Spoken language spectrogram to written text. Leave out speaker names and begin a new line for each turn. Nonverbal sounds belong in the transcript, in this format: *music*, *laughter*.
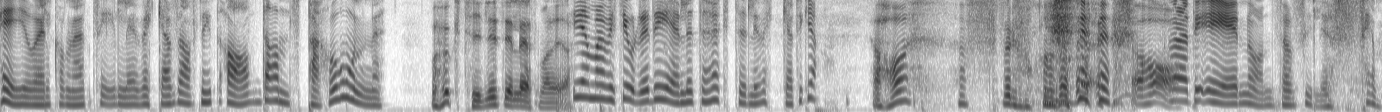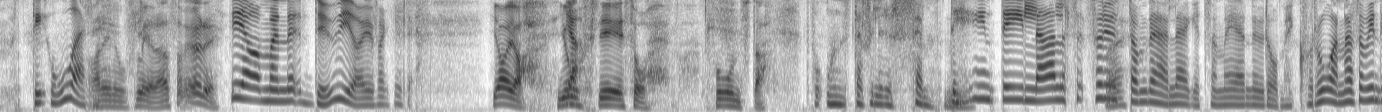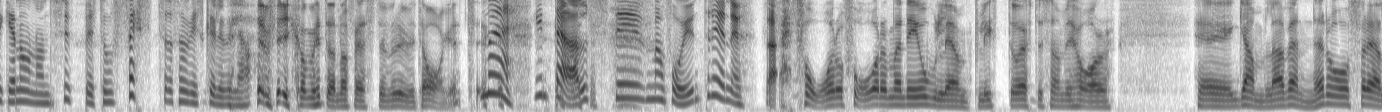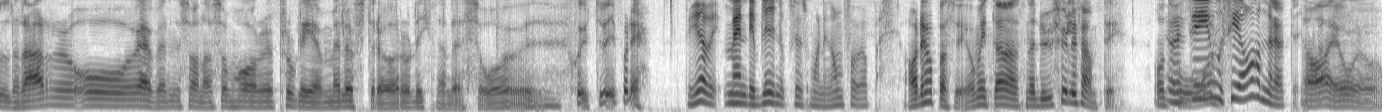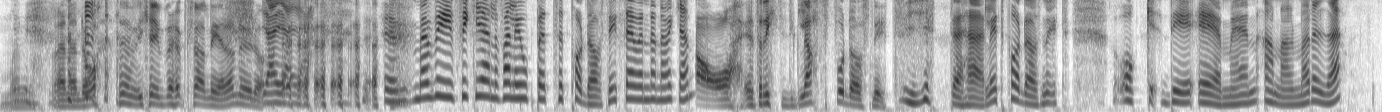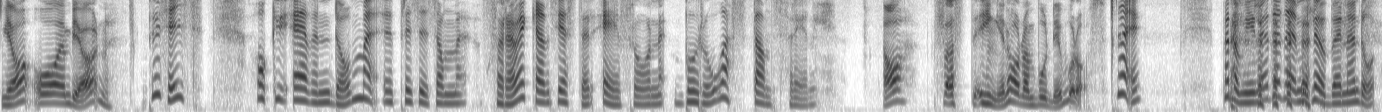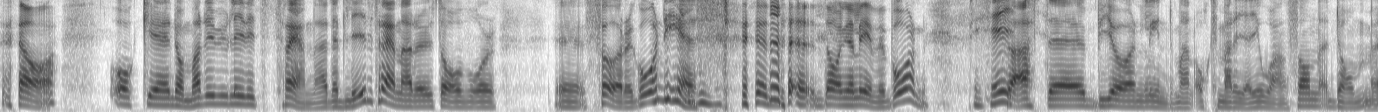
Hej och välkomna till veckans avsnitt av Danspassion.
Vad högtidligt det lät Maria.
Ja men visst gjorde det. Det är en lite högtidlig vecka tycker jag.
Jaha, varför då? *laughs*
För
Jaha.
att det är någon som fyller 50 år.
Ja, det är nog flera som gör det.
Ja men du gör ju faktiskt det.
Ja, ja, jo,
Ja.
det är så. På onsdag.
På onsdag fyller du 50.
Mm.
Inte illa alls. Förutom det här läget som är nu då med Corona. Så vi inte kan ha någon superstor fest så som vi skulle vilja ha. *laughs*
Vi kommer inte ha någon fest överhuvudtaget. *laughs*
Nej, inte alls. Det, man får ju inte det nu.
Nej, får och får, men det är olämpligt och eftersom vi har eh, gamla vänner och föräldrar och även sådana som har problem med luftrör och liknande så eh, skjuter vi på det.
Det gör vi. Men det blir nog så småningom får vi hoppas.
Ja, det hoppas vi. Om inte annat när du fyller 50. Om två
Det är oceaner av tid.
Ja, jo, jo, men, *laughs* men ändå. vi kan ju börja planera nu då.
Ja, ja, ja. Eh, Men vi fick i alla fall ihop ett poddavsnitt även denna veckan.
Ja, ett riktigt glatt poddavsnitt.
Jättehärligt poddavsnitt. Och det är med en annan Maria.
Ja, och en björn.
Precis. Och även de, eh, precis som förra veckans gäster, är från Borås dansförening.
Ja, fast ingen av dem bodde i Borås.
Nej, men de gillade den klubben ändå. *laughs*
Ja, och eh, de hade ju blivit tränade, blir tränare utav vår eh, föregående gäst *laughs* *laughs* Daniel Everborn.
Precis.
Så att eh, Björn Lindman och Maria Johansson de eh,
